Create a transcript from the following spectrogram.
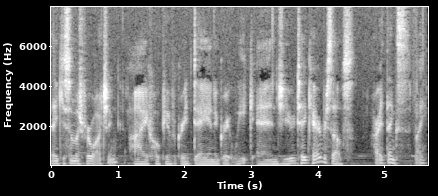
Thank you so much for watching. I hope you have a great day and a great week and you take care of yourselves. All right, thanks. Bye.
